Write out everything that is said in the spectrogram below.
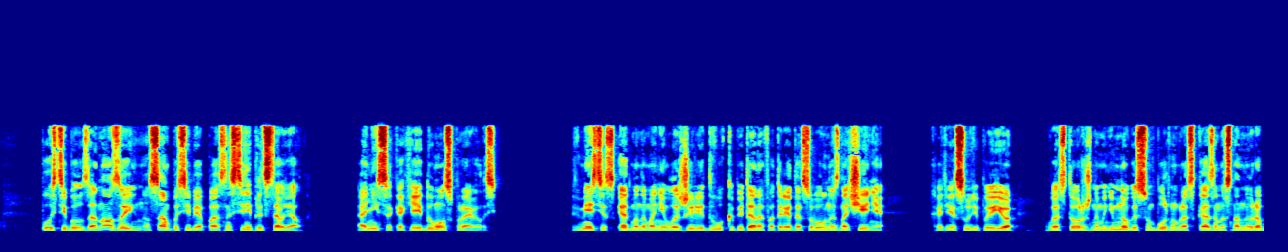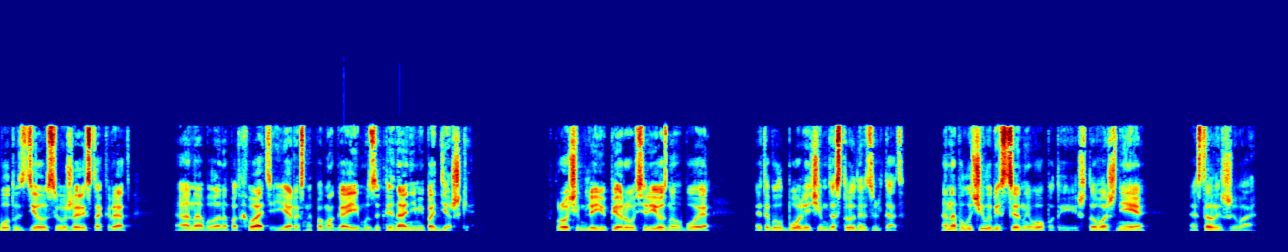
пусть и был занозой, но сам по себе опасности не представлял. Аниса, как я и думал, справилась. Вместе с Эдмоном они уложили двух капитанов отряда особого назначения, хотя, судя по ее восторженным и немного сумбурным рассказам, основную работу сделал все же аристократ, а она была на подхвате, яростно помогая ему заклинаниями поддержки. Впрочем, для ее первого серьезного боя это был более чем достойный результат. Она получила бесценный опыт и, что важнее, осталась жива.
